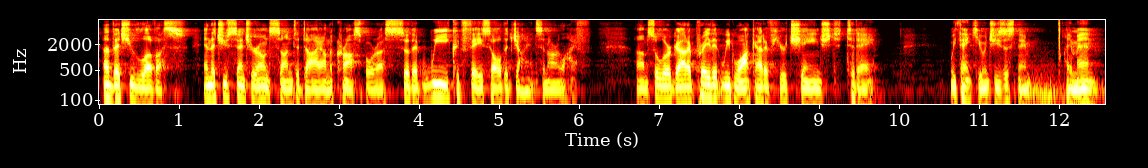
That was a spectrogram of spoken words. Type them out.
uh, that you love us and that you sent your own son to die on the cross for us so that we could face all the giants in our life. Um, so, Lord God, I pray that we'd walk out of here changed today. We thank you in Jesus' name. Amen.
